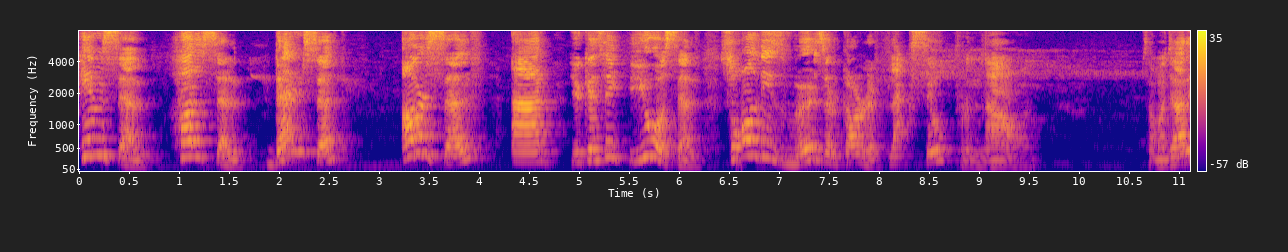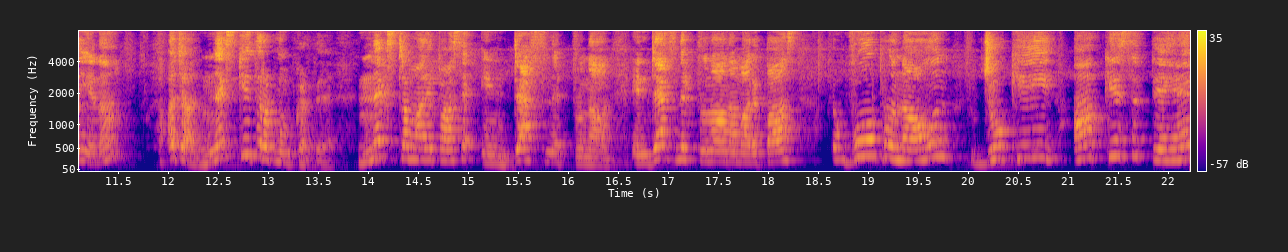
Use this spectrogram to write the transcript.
himself herself themself ourself and you can say yourself. So all these words are called reflexive pronoun. समझ आ रही है ना अच्छा नेक्स्ट की तरफ़ मूव करते हैं नेक्स्ट हमारे पास है इंडेफिनेट प्रोनाउन इंडेफिनेट प्रोनाउन हमारे पास वो प्रोनाउन जो कि आप कह सकते हैं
